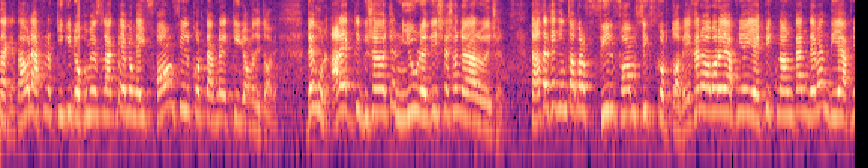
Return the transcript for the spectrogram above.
থাকে, তাহলে আপনার কী কী ডকুমেন্টস লাগবে এবং এই ফর্ম ফিল করতে আপনাকে কী জমা দিতে হবে? দেখুন, আরেকটি বিষয় হচ্ছে নিউ রেজিস্ট্রেশন যারা রয়েছেন, তাদেরকে কিন্তু আবার ফিল ফর্ম সিক্স করতে হবে। এখানে আবার ওই আপনি ওই এপিক নং টাং দেবেন, দিয়ে আপনি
